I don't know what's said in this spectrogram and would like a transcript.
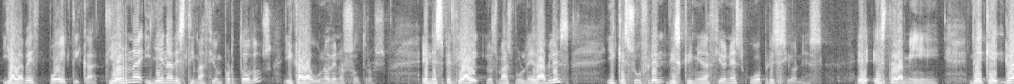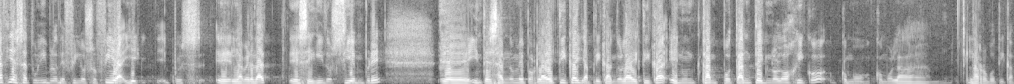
y a la vez poética, tierna y llena de estimación por todos y cada uno de nosotros, en especial los más vulnerables y que sufren discriminaciones u opresiones. E, esta era mi... de que gracias a tu libro de filosofía, y, pues eh, la verdad he seguido siempre eh, interesándome por la ética y aplicando la ética en un campo tan tecnológico como, como la robótica.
